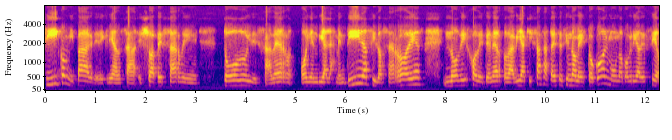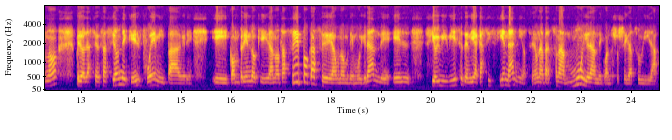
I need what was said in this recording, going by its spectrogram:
Sí con mi padre de crianza, yo a pesar de todo y de saber hoy en día las mentiras y los errores, no dejo de tener todavía, quizás hasta ese síndrome de Estocolmo, uno podría decir, ¿no? Pero la sensación de que él fue mi padre. Eh, comprendo que eran otras épocas, era un hombre muy grande. Él, si hoy viviese, tendría casi 100 años, era una persona muy grande cuando yo llegué a su vida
